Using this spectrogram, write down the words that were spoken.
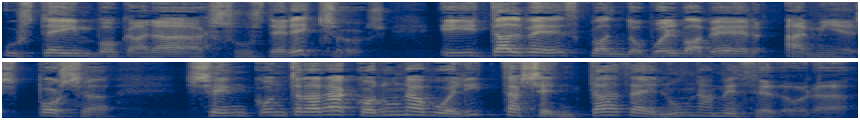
usted invocará sus derechos. Y tal vez cuando vuelva a ver a mi esposa, se encontrará con una abuelita sentada en una mecedora.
